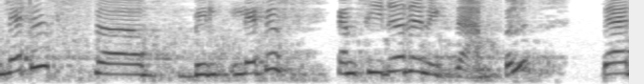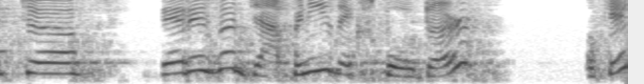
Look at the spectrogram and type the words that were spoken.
let us uh, let us consider an example that uh, there is a Japanese exporter. Okay,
